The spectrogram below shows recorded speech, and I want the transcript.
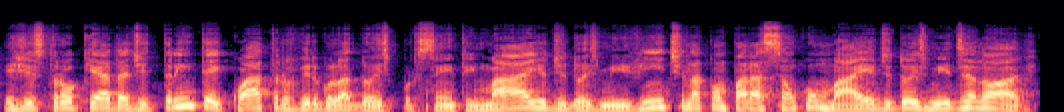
registrou queda de 34,2% em maio de 2020 na comparação com maio de 2019,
